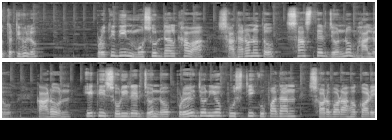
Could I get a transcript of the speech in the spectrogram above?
উত্তরটি হলো, প্রতিদিন মসুর ডাল খাওয়া সাধারণত স্বাস্থ্যের জন্য ভালো, কারণ এটি শরীরের জন্য প্রয়োজনীয় পুষ্টি উপাদান সরবরাহ করে।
